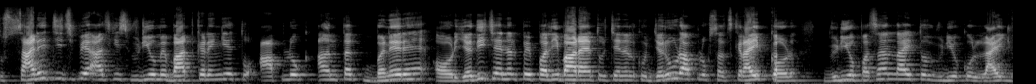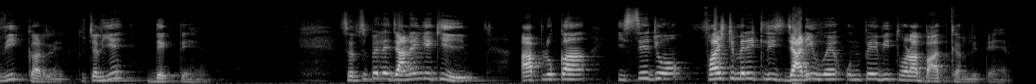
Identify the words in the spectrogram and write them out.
तो सारे चीज़ पे आज की इस वीडियो में बात करेंगे। तो आप लोग अंत तक बने रहें और यदि चैनल पे पहली बार आए तो चैनल को ज़रूर आप लोग सब्सक्राइब कर और वीडियो पसंद आए तो वीडियो को लाइक भी कर लें। तो चलिए देखते हैं। सबसे पहले जानेंगे कि आप लोग का इससे जो फ़र्स्ट मेरिट लिस्ट जारी हुए उन पर भी थोड़ा बात कर लेते हैं।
